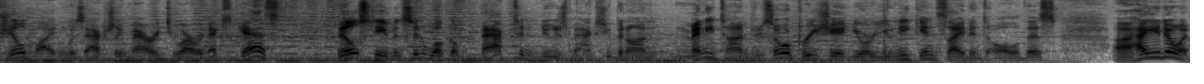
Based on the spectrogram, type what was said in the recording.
Jill Biden was actually married to our next guest, Bill Stevenson. Welcome back to Newsmax. You've been on many times. We so appreciate your unique insight into all of this. Uh, how you doing?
